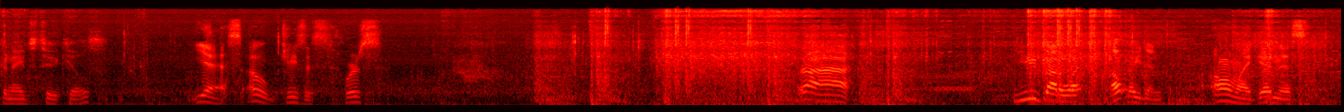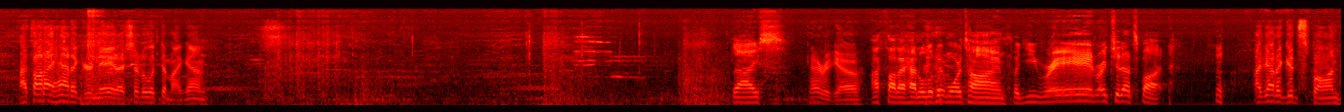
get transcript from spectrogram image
grenades to kills. yes. Oh, Jesus. Where's? Ah! You got away. Oh no, you didn't. Oh my goodness. I thought I had a grenade. I should have looked at my gun. Nice. There we go. I thought I had a little bit more time, but you ran right to that spot. I got a good spawn.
